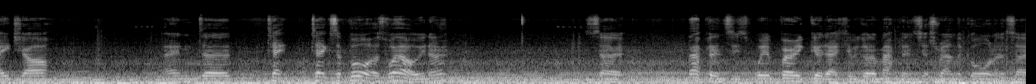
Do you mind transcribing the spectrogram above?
HR and uh, tech tech support as well. You know. So Maplins is we're very good actually. We've got a Maplins just around the corner, so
